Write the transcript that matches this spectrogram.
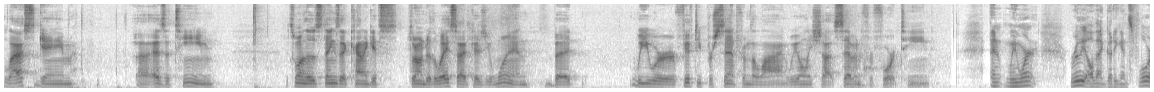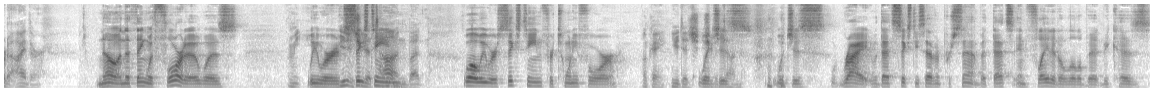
last game, uh, as a team, it's one of those things that kind of gets thrown to the wayside because you win. But we were 50% from the line. We only shot 7 for 14. And we weren't really all that good against Florida either. No, and the thing with Florida was I mean, we were you didn't shoot a 16. ton, but Well, we were 16 for 24. okay, you did sh- which is which is right. That's 67%, but that's inflated a little bit because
